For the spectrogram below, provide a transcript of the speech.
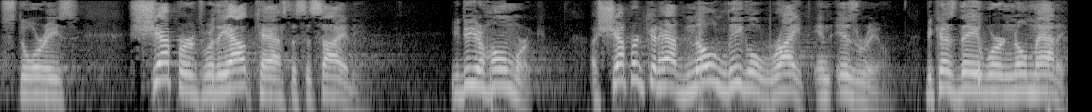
stories. Shepherds were the outcast of society. You do your homework. A shepherd could have no legal right in Israel because they were nomadic.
